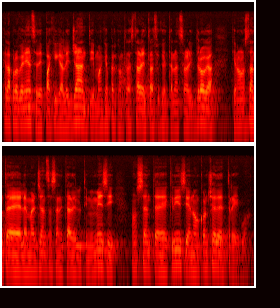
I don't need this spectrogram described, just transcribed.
e la provenienza dei pacchi galleggianti, ma anche per contrastare il traffico internazionale di droga che nonostante l'emergenza sanitaria degli ultimi mesi non sente crisi e non concede tregua.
